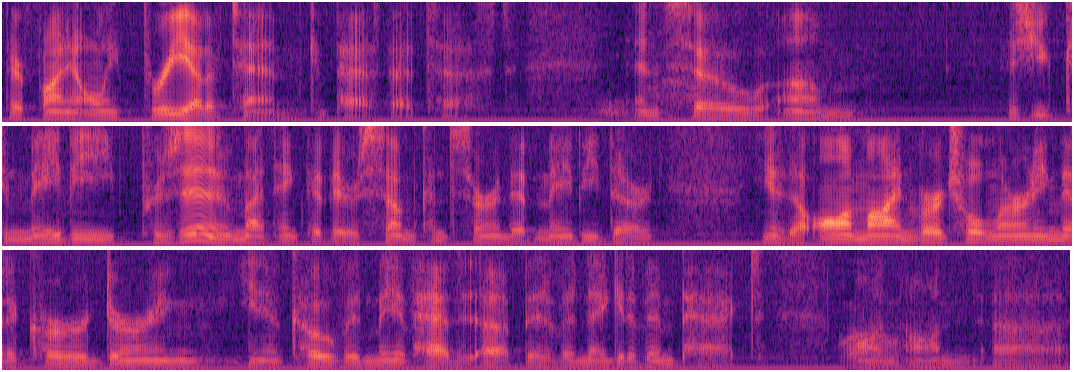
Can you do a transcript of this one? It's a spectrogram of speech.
they're finding only three out of 10 can pass that test. And so, um, as you can maybe presume, I think that there's some concern that maybe the, you know, the online virtual learning that occurred during, you know, COVID may have had a bit of a negative impact wow. on, on uh,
